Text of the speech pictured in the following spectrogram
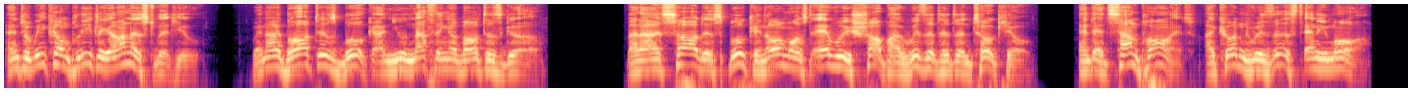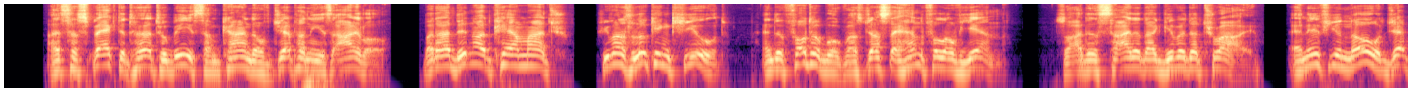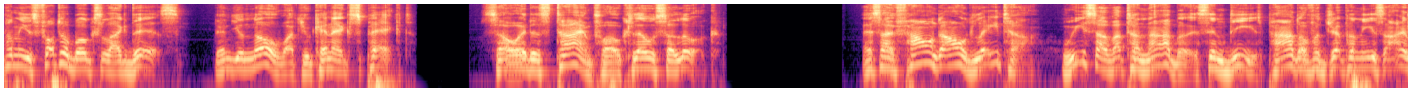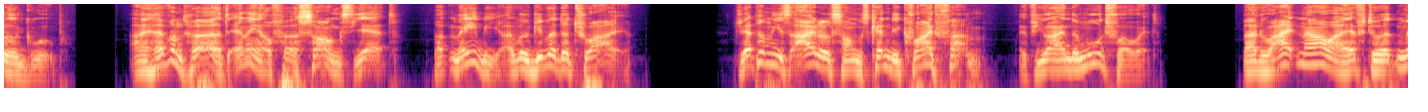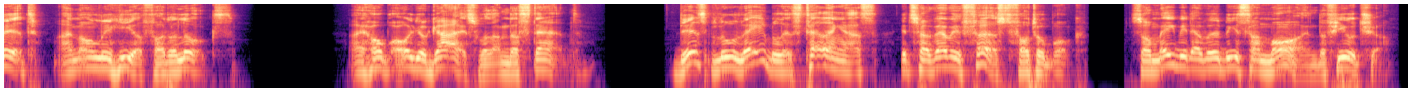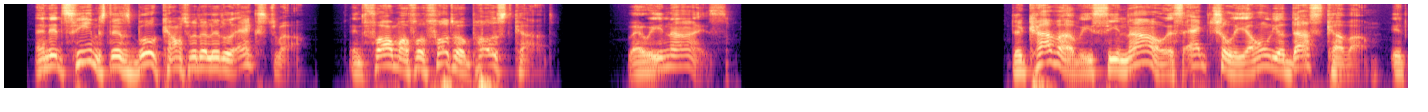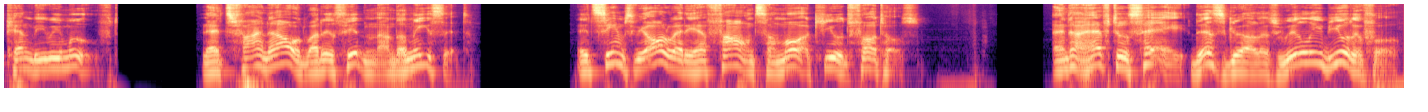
And to be completely honest with you, when I bought this book I knew nothing about this girl. But I saw this book in almost every shop I visited in Tokyo. And at some point I couldn't resist anymore. I suspected her to be some kind of Japanese idol, but I did not care much. She was looking cute, and the photo book was just a handful of yen. So I decided I'd give it a try. And if you know Japanese photo books like this, then you know what you can expect. So it is time for a closer look. As I found out later, Risa Watanabe is indeed part of a Japanese idol group. I haven't heard any of her songs yet, but maybe I will give it a try. Japanese idol songs can be quite fun, if you are in the mood for it. But right now I have to admit, I'm only here for the looks. I hope all you guys will understand. This blue label is telling us it's her very first photo book, so maybe there will be some more in the future. And it seems this book comes with a little extra in form of a photo postcard. Very nice. The cover we see now is actually only a dust cover. It can be removed. Let's find out what is hidden underneath it. It seems we already have found some more cute photos. And I have to say, this girl is really beautiful.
